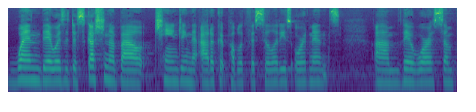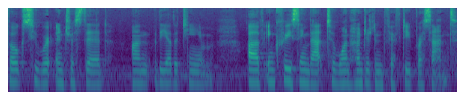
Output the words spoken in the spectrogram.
when there was a discussion about changing the adequate public facilities ordinance, um, there were some folks who were interested on the other team of increasing that to 150%.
